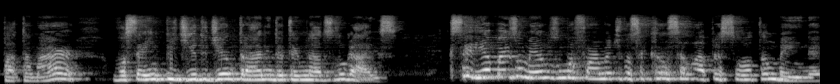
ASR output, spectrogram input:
patamar, você é impedido de entrar em determinados lugares que seria mais ou menos uma forma de você cancelar a pessoa também, né?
